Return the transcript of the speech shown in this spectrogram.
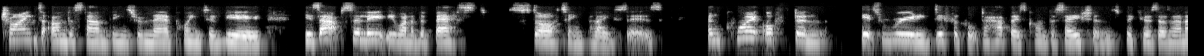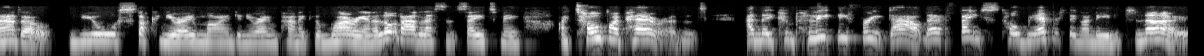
trying to understand things from their point of view is absolutely one of the best starting places. And quite often, it's really difficult to have those conversations because as an adult, you're stuck in your own mind and your own panic and worry. And a lot of adolescents say to me, I told my parents and they completely freaked out. Their face told me everything I needed to know.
